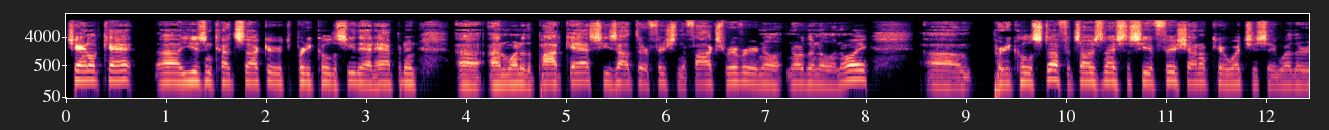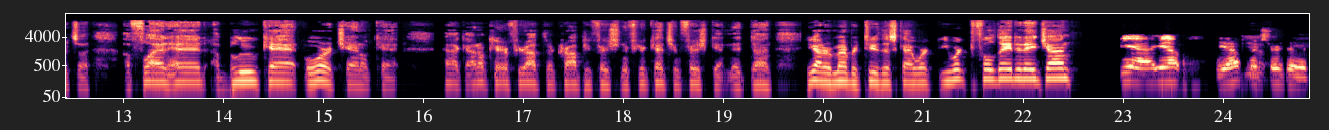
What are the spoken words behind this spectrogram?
Channel cat uh, using cut sucker. It's pretty cool to see that happening uh, on one of the podcasts. He's out there fishing the Fox River in northern Illinois. Um, pretty cool stuff. It's always nice to see a fish. I don't care what you say, whether it's a, a flathead, a blue cat, or a channel cat. Heck, I don't care if you're out there crappie fishing. If you're catching fish, getting it done. You got to remember too. This guy worked. You worked a full day today, John. yeah, yep, yep, I sure did.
